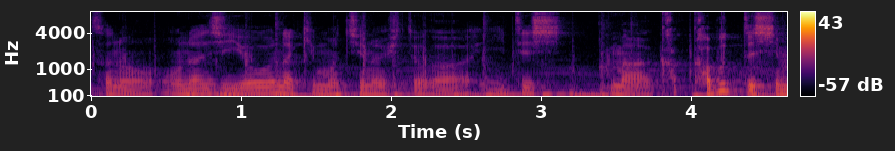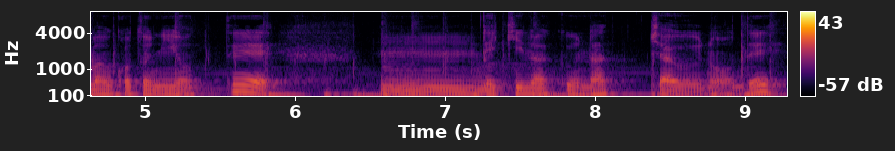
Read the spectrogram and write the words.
その同じような気持ちの人がいてしまあかぶってしまうことによってうんできなくなっちゃうので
